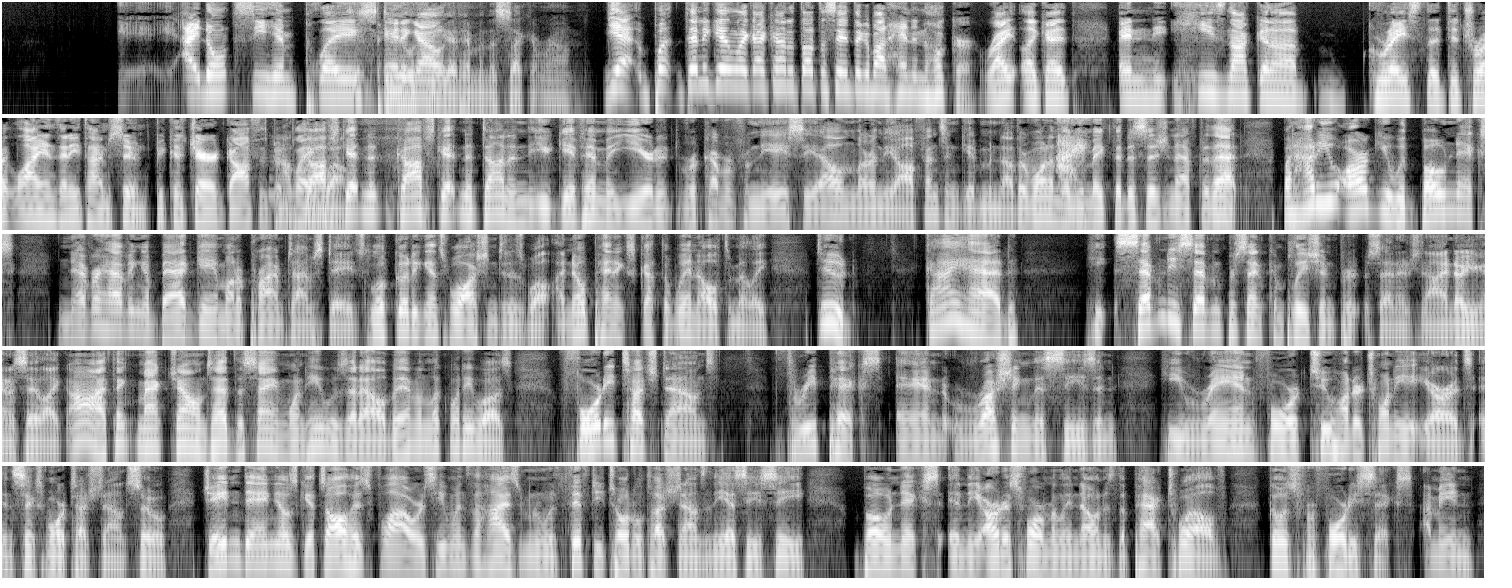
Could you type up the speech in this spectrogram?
I don't see him play panning out. get him in the second round. Yeah, but then again, like I kind of thought the same thing about Hendon Hooker, right? Like, I, and he's not gonna grace the Detroit Lions anytime soon because Jared Goff has been No, playing Goff's well. getting it. Goff's getting it done, and you give him a year to recover from the ACL and learn the offense, and give him another one, and then you make the decision after that. But how do you argue with Bo Nix never having a bad game on a primetime stage? Look good against Washington as well. I know Penix got the win ultimately, dude. Guy had he seventy seven percent completion percentage. Now I know you're going to say like, oh, I think Mac Jones had the same when he was at Alabama, and look what he was: forty touchdowns three picks and rushing this season. He ran for 228 yards and six more touchdowns. So Jayden Daniels gets all his flowers. He wins the Heisman with 50 total touchdowns in the SEC. Bo Nix, in the artist formerly known as the Pac 12, goes for 46. I mean,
